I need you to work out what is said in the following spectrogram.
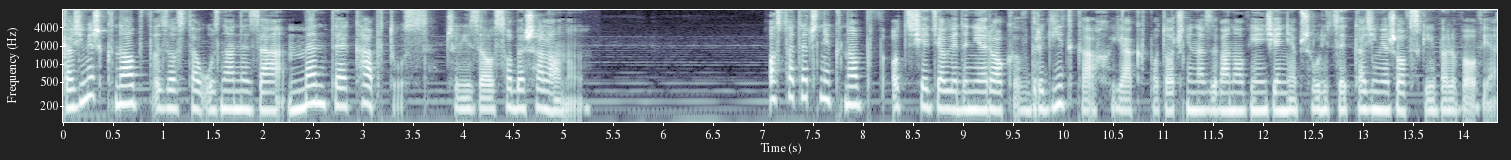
Kazimierz Knopf został uznany za mente captus, czyli za osobę szaloną. Ostatecznie Knopf odsiedział jedynie rok w Brygitkach, jak potocznie nazywano więzienie przy ulicy Kazimierzowskiej w Lwowie.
